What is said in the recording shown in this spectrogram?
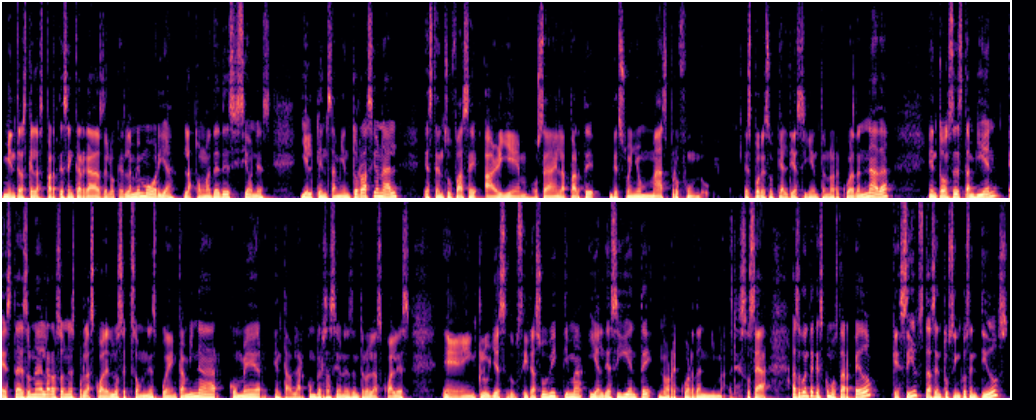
mientras que las partes encargadas de lo que es la memoria, la toma de decisiones y el pensamiento racional está en su fase REM, o sea, en la parte de sueño más profundo. Es por eso que al día siguiente no recuerdan nada entonces también esta es una de las razones por las cuales los exómenes pueden caminar, comer, entablar conversaciones dentro de las cuales eh, incluye seducir a su víctima y al día siguiente no recuerdan ni madres. O sea, haz cuenta que es como estar pedo, que sí, estás en tus cinco sentidos,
